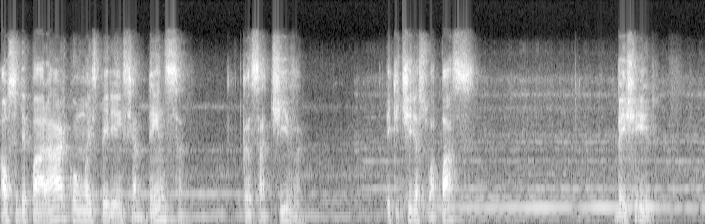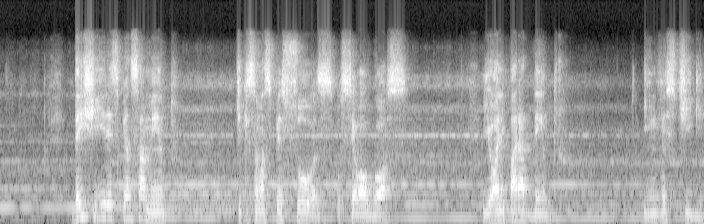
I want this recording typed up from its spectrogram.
ao se deparar com uma experiência densa, cansativa e que tire a sua paz, deixe ir. Deixe ir esse pensamento de que são as pessoas o seu algoz e olhe para dentro e investigue.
